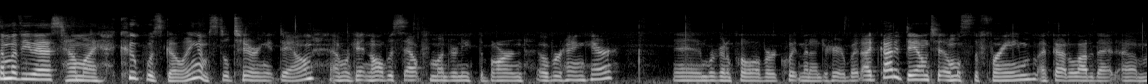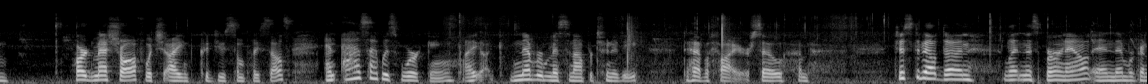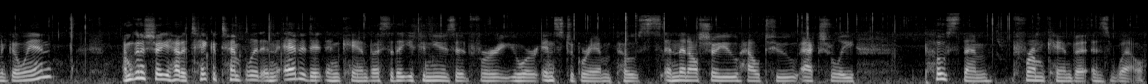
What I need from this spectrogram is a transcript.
Some of you asked how my coop was going. I'm still tearing it down and we're getting all this out from underneath the barn overhang here. And we're going to pull all of our equipment under here. But I've got it down to almost the frame. I've got a lot of that um, hard mesh off, which I could use someplace else. And as I was working, I never miss an opportunity to have a fire. So I'm just about done letting this burn out and then we're going to go in I'm going to show you how to take a template and edit it in Canva so that you can use it for your Instagram posts. And then I'll show you how to actually post them from Canva as well.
